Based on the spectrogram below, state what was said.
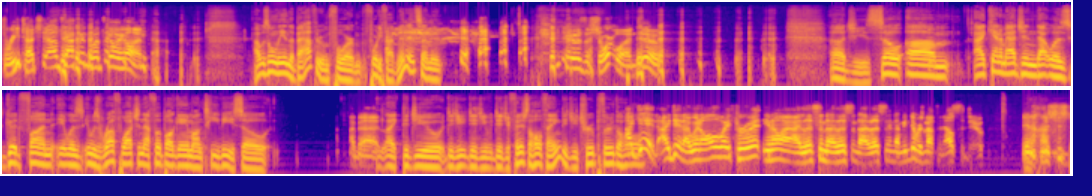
three touchdowns happened. What's going on? I was only in the bathroom for 45 minutes. I mean, It was a short one too. oh geez. So, um, I can't imagine that was good fun. It was it was rough watching that football game on TV. So, I bet. like, did you did you did you did you finish the whole thing? Did you troop through the whole? I did. I did. I went all the way through it. You know, I, I listened. I listened. I listened. I mean, there was nothing else to do. You know, I was just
